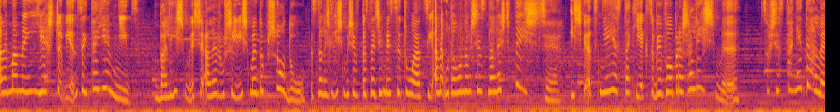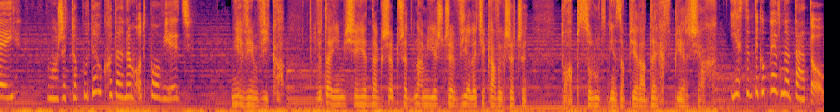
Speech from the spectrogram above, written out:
ale mamy jeszcze więcej tajemnic. Baliśmy się, ale ruszyliśmy do przodu. Znaleźliśmy się w beznadziejnej sytuacji, ale udało nam się znaleźć wyjście. I świat nie jest taki, jak sobie wyobrażaliśmy. Co się stanie dalej? Może to pudełko da nam odpowiedź. Nie wiem, Wika. Wydaje mi się jednak, że przed nami jeszcze wiele ciekawych rzeczy. To absolutnie zapiera dech w piersiach. Jestem tego pewna, tato.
